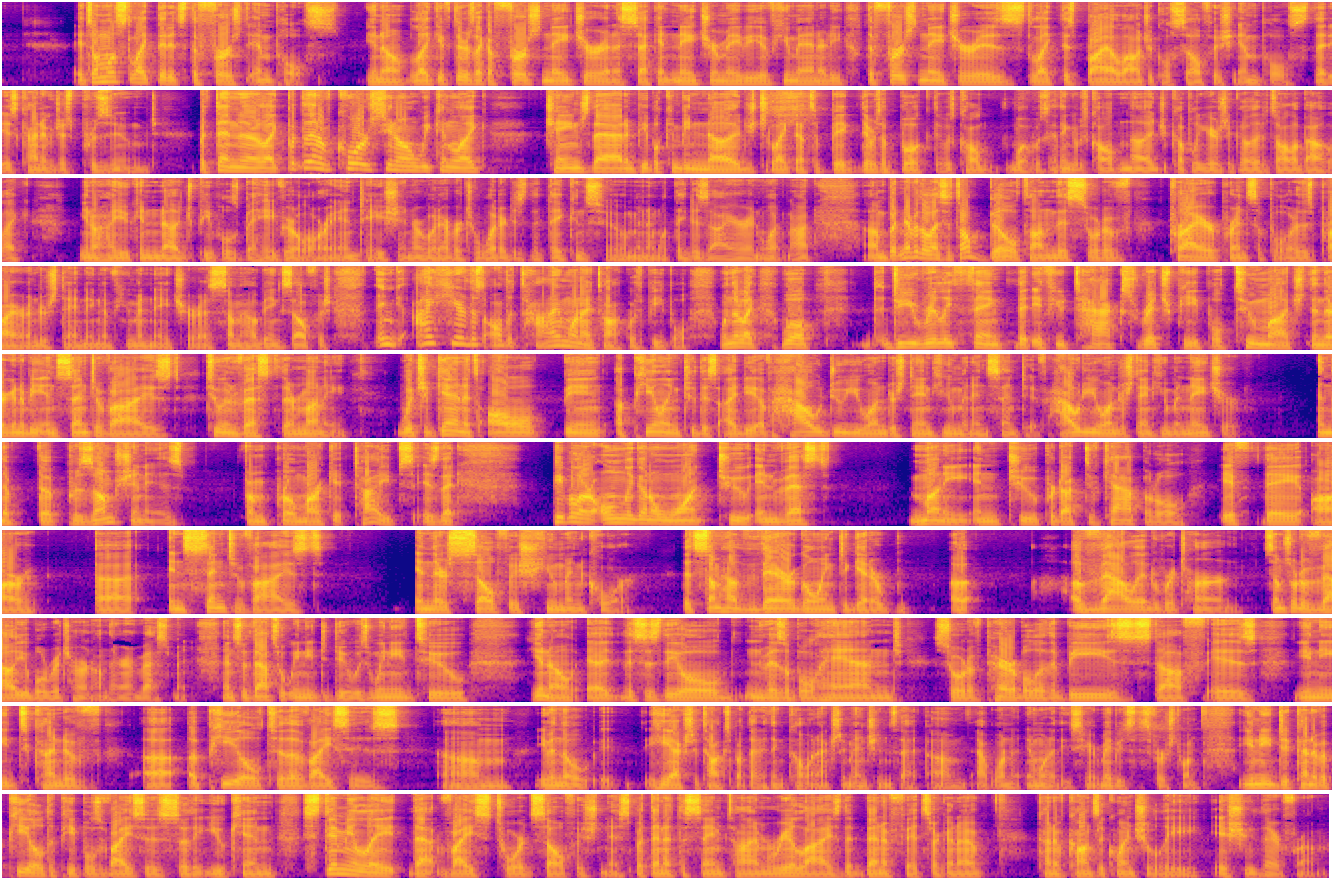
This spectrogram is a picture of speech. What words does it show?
it's almost like that it's the first impulse you know like if there's like a first nature and a second nature maybe of humanity the first nature is like this biological selfish impulse that is kind of just presumed but then they're like but then of course you know we can like change that and people can be nudged like that's a big there was a book that was called what was i think it was called nudge a couple of years ago that it's all about like you know how you can nudge people's behavioral orientation or whatever to what it is that they consume and what they desire and whatnot um, but nevertheless it's all built on this sort of prior principle or this prior understanding of human nature as somehow being selfish. And I hear this all the time when I talk with people. When they're like, well, do you really think that if you tax rich people too much, then they're going to be incentivized to invest their money? Which again, it's all being appealing to this idea of how do you understand human incentive? How do you understand human nature? And the, the presumption is from pro market types is that people are only going to want to invest money into productive capital if they are uh, incentivized in their selfish human core. That somehow they're going to get a, a, a valid return, some sort of valuable return on their investment. And so that's what we need to do is we need to, you know, uh, this is the old invisible hand sort of parable of the bees stuff is you need to kind of uh, appeal to the vices um, even though it, he actually talks about that. I think Cohen actually mentions that um, at one in one of these here. Maybe it's this first one. You need to kind of appeal to people's vices so that you can stimulate that vice towards selfishness, but then at the same time realize that benefits are going to kind of consequentially issue therefrom,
